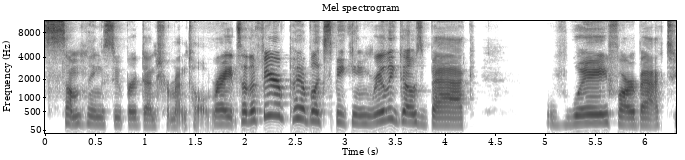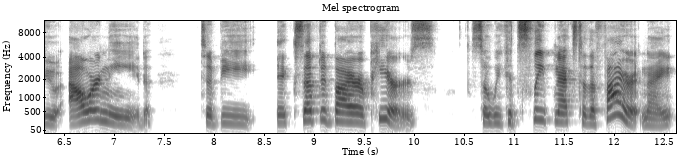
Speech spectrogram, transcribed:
something super detrimental, right? So the fear of public speaking really goes back way far back to our need to be accepted by our peers so we could sleep next to the fire at night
